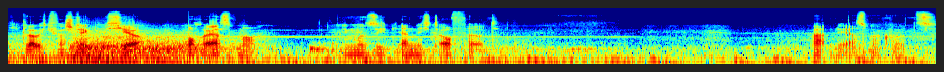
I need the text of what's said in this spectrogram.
Ich glaube, ich verstecke mich hier auch erstmal. Die Musik ja nicht aufhört. Warten wir erstmal kurz.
